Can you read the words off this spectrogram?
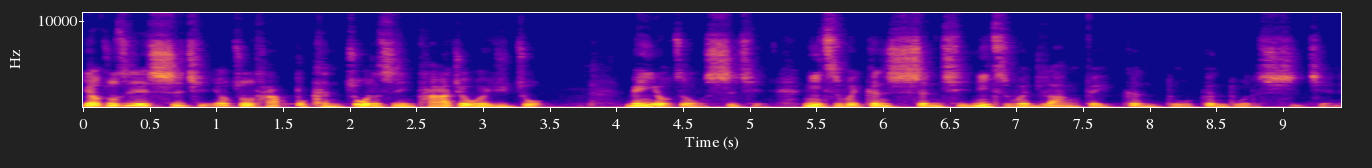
要做这些事情，要做他不肯做的事情，他就会去做。没有这种事情，你只会更生气，你只会浪费更多更多的时间。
